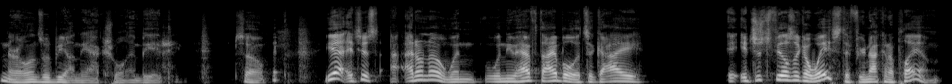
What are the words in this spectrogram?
Nerlens would be on the actual NBA team. So, yeah, it's just I don't know when when you have Thybulle, it's a guy. It, it just feels like a waste if you're not going to play him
